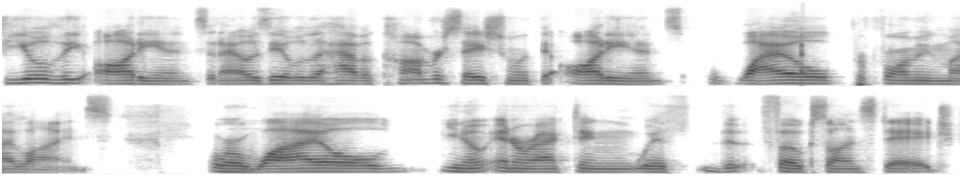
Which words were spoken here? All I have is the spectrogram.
feel the audience and I was able to have a conversation with the audience while performing my lines or mm-hmm. while you know interacting with the folks on stage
